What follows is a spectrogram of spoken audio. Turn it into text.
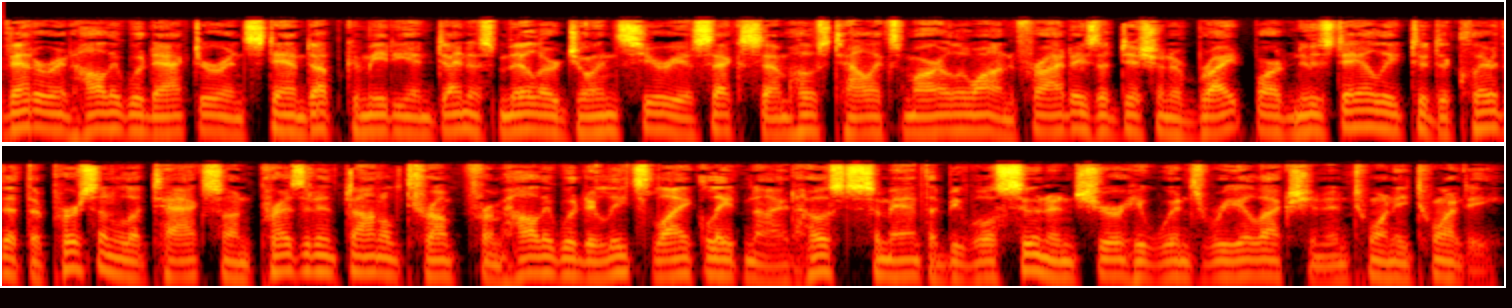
Veteran Hollywood actor and stand-up comedian Dennis Miller joined SiriusXM host Alex Marlow on Friday's edition of Breitbart News Daily to declare that the personal attacks on President Donald Trump from Hollywood elites like late-night host Samantha Bee will soon ensure he wins re-election in 2020.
